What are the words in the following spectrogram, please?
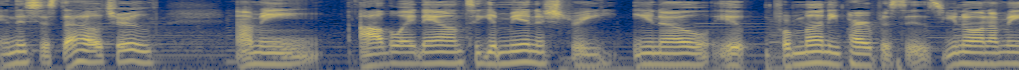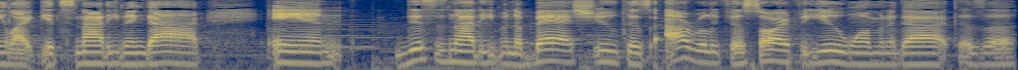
and it's just the whole truth. I mean, all the way down to your ministry, you know, it, for money purposes. You know what I mean? Like it's not even God. And this is not even a bad shoe because I really feel sorry for you, woman of God, because uh,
